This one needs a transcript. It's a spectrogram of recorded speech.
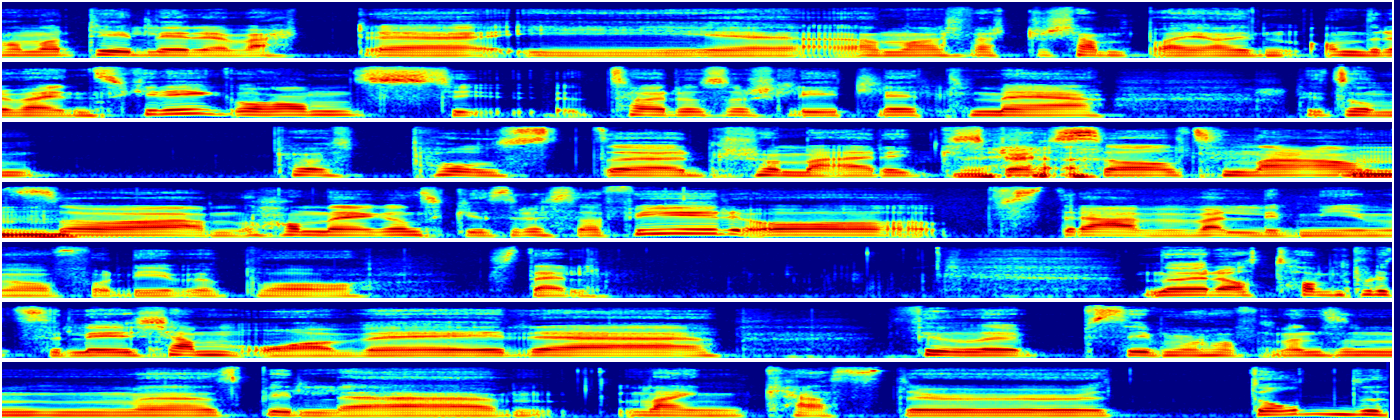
Han har tidligere vært uh, i Han har vært og kjempa i andre verdenskrig, og han tar også sliter litt med litt sånn post- post-traumatic stress og alt sånt der. Mm. Så um, han er ganske stressa fyr og strever veldig mye med å få livet på stell. Når at han plutselig kommer over uh, Philip Seymour Hoffman, som spiller Lancaster Dodd,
